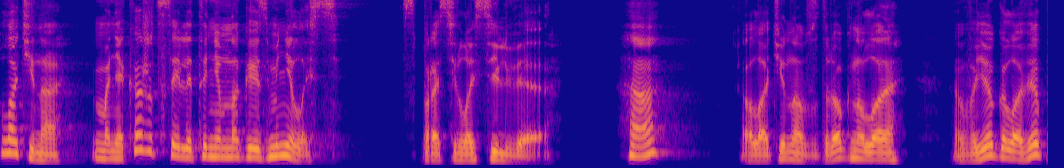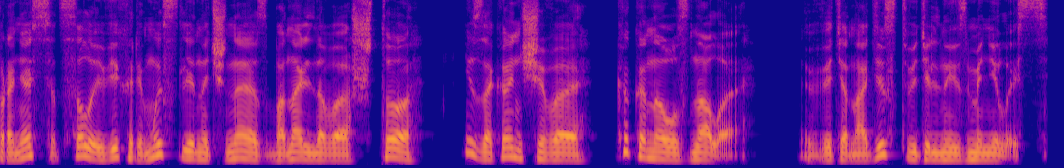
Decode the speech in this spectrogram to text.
«Латина, мне кажется, или ты немного изменилась?» – спросила Сильвия. «А?» Латина вздрогнула, в её голове пронёсся целый вихрь мыслей, начиная с банального «что» и заканчивая «как она узнала». Ведь она действительно изменилась.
